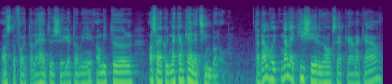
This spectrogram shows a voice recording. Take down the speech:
azt a fajta lehetőséget, ami, amitől azt mondják, hogy nekem kell egy cimbalom. Tehát nem, hogy nem egy kísérő hangszer kell nekem,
